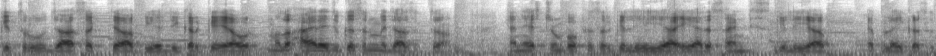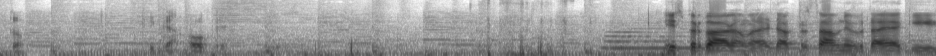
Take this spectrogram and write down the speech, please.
के थ्रू जा सकते हो, आप पीएचडी करके और मतलब हायर एजुकेशन में जा सकते हो, यानी एस्ट्रोन प्रोफेसर के लिए या ए साइंटिस्ट के लिए आप अप्लाई कर सकते हो। ठीक है? ओके इस प्रकार हमारे डॉक्टर साहब ने बताया कि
